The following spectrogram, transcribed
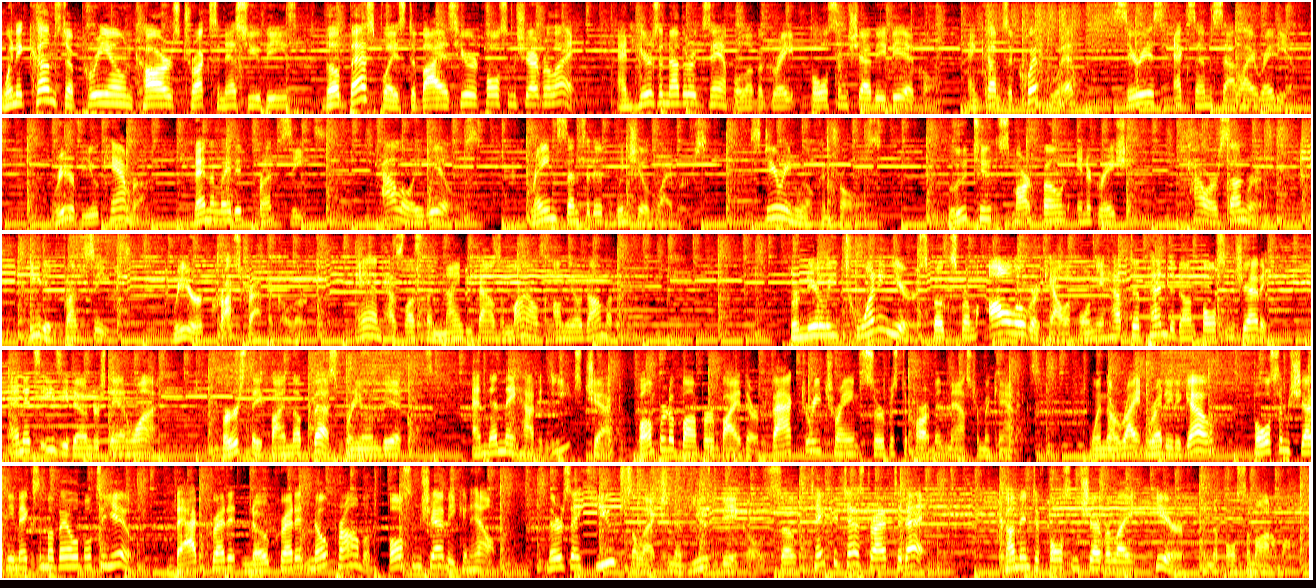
When it comes to pre owned cars, trucks, and SUVs, the best place to buy is here at Folsom Chevrolet. And here's another example of a great Folsom Chevy vehicle and comes equipped with Sirius XM satellite radio, rear view camera, ventilated front seats, alloy wheels, rain sensitive windshield wipers, steering wheel controls, Bluetooth smartphone integration, power sunroof, heated front seats, rear cross traffic alert, and has less than 90,000 miles on the odometer. For nearly 20 years, folks from all over California have depended on Folsom Chevy, and it's easy to understand why. First, they find the best pre owned vehicles, and then they have each checked bumper to bumper by their factory trained service department master mechanics. When they're right and ready to go, Folsom Chevy makes them available to you. Bad credit, no credit, no problem. Folsom Chevy can help. There's a huge selection of used vehicles, so take your test drive today. Come into Folsom Chevrolet here in the Folsom Auto Mall.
